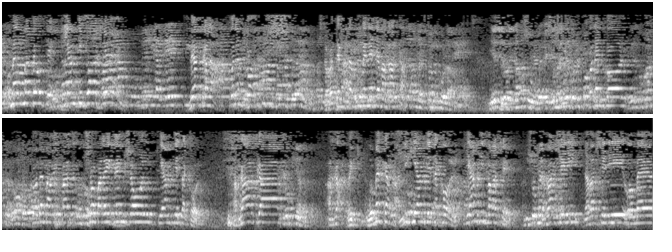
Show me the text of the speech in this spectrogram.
הוא אומר, מה אתה רוצה? קיימתי כבר השם. זה התחלה. קודם כל. טוב, אתם תדברו ביניכם אחר כך. קודם כל, קודם הרי מה זה, שוב עליכם שאול, קיימתי את הכל. אחר כך, לא הוא אומר ככה, אני קיימתי את הכל, קיימתי דבר השם. דבר שני, דבר שני, הוא אומר,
